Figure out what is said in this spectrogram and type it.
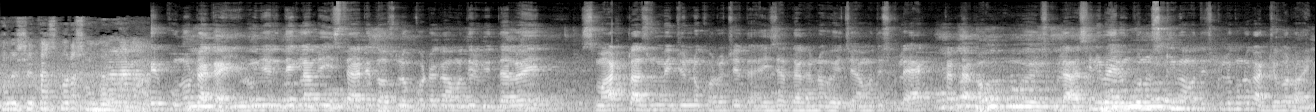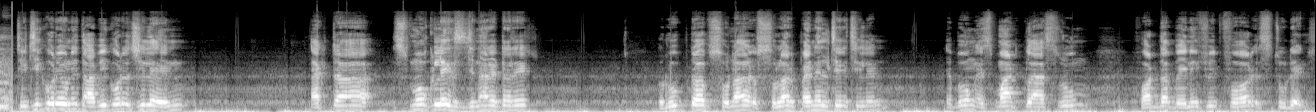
ফলে সে কাজ করা সম্ভব হয় না এর কোনো টাকাই এবং যে দেখলাম যে ইস্তাহারে দশ লক্ষ টাকা আমাদের বিদ্যালয়ে স্মার্ট ক্লাসরুমের জন্য খরচের হিসাব দেখানো হয়েছে। আমাদের স্কুলে একটা টাকাও স্কুলে আসেনি বা এরকম কোনো স্কিম আমাদের স্কুলে কোনো কার্যকর হয়নি। চিঠি করে উনি দাবি করেছিলেন একটা স্মোকলেক্স জেনারেটরের রুপটপ সোলার সোলার প্যানেল চেয়েছিলেন এবং smart classroom for the benefit for students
